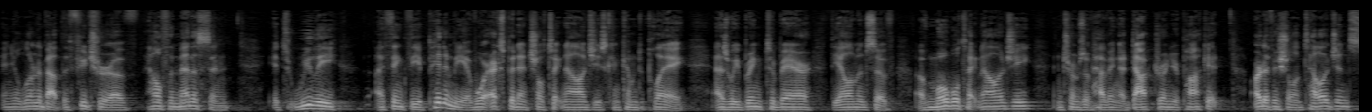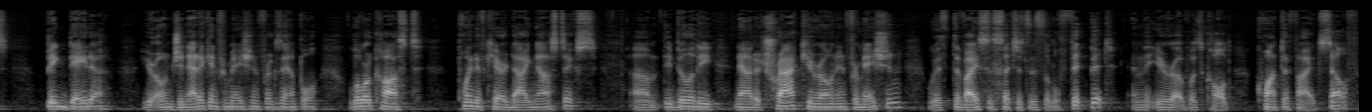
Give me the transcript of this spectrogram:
And you'll learn about the future of health and medicine. It's really I think, the epitome of where exponential technologies can come to play as we bring to bear the elements of, of mobile technology in terms of having a doctor in your pocket, artificial intelligence, big data, your own genetic information, for example, lower cost point of care diagnostics, um, the ability now to track your own information with devices such as this little Fitbit and the era of what's called quantified self.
